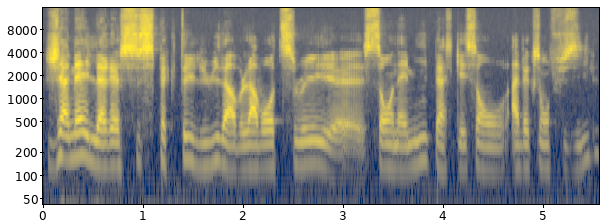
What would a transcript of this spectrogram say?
Jamais il l'aurait suspecté, lui, d'avoir tué euh, son ami parce qu'ils sont avec son fusil. là.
